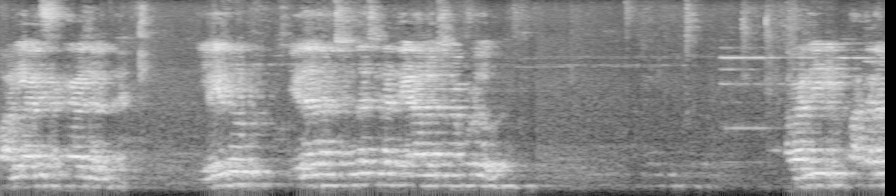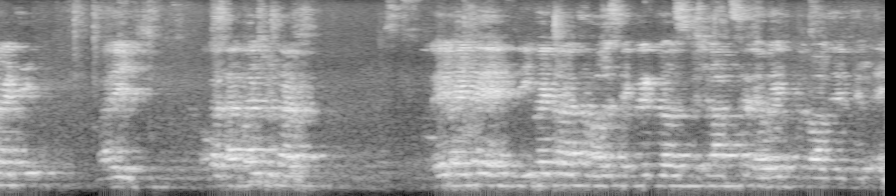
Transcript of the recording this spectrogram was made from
పనులన్నీ చక్కగా జరుగుతాయి. లేదు ఏదైనా చిన్న చిన్న తేడాలు వచ్చినప్పుడు అవన్నీ పక్కన పెట్టి మరి ఒక సర్పంచ్ ఉంటారు రేపైతే దీపై తర్వాత వాళ్ళ సెక్రటరీ స్పెషల్ ఆఫీసర్ ఎవరైతే వాళ్ళ దగ్గరికి వెళ్తే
